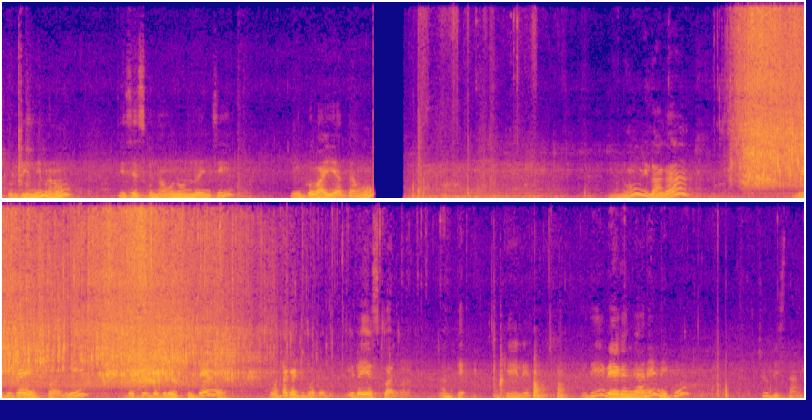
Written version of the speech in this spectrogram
ఇప్పుడు దీన్ని మనం తీసేసుకుందాము నూనెలోంచి. ఇంకో వాయి వేద్దాము. మనం ఇలాగా విడిగా వేసుకోవాలి. దగ్గర దగ్గర వేసుకుంటే వంట గట్టిపోతుంది. ఇది వేసుకోవాలి మనం. అంతే. ఇంకే లేదు. ఇది వేగంగానే మీకు చూపిస్తాను.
